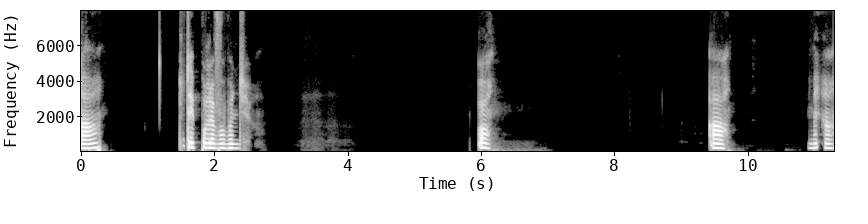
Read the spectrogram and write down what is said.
A. Tutaj po lewo będzie. O. A. My, a.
